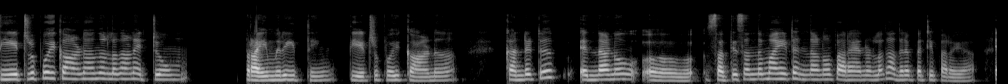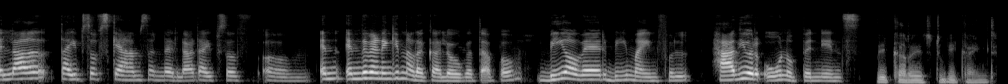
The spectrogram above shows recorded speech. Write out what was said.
തിയേറ്ററിൽ പോയി കാണുക എന്നുള്ളതാണ് ഏറ്റവും പ്രൈമറി തിങ്. തിയേറ്ററിൽ പോയി കാണുക. കണ്ടിട്ട് എന്താണോ സത്യസന്ധമായിട്ട് എന്താണോ പറയാനുള്ളത് അതിനെപ്പറ്റി പറയുക എല്ലാ ടൈപ്സ് ഓഫ് സ്കാംസ് ഉണ്ട്. എല്ലാ ടൈപ്സ് ഓഫ് എന്ത് വേണമെങ്കിൽ നടക്കാം ലോകത്ത്. അപ്പോൾ be aware be mindful have your own opinions be courage to be kind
